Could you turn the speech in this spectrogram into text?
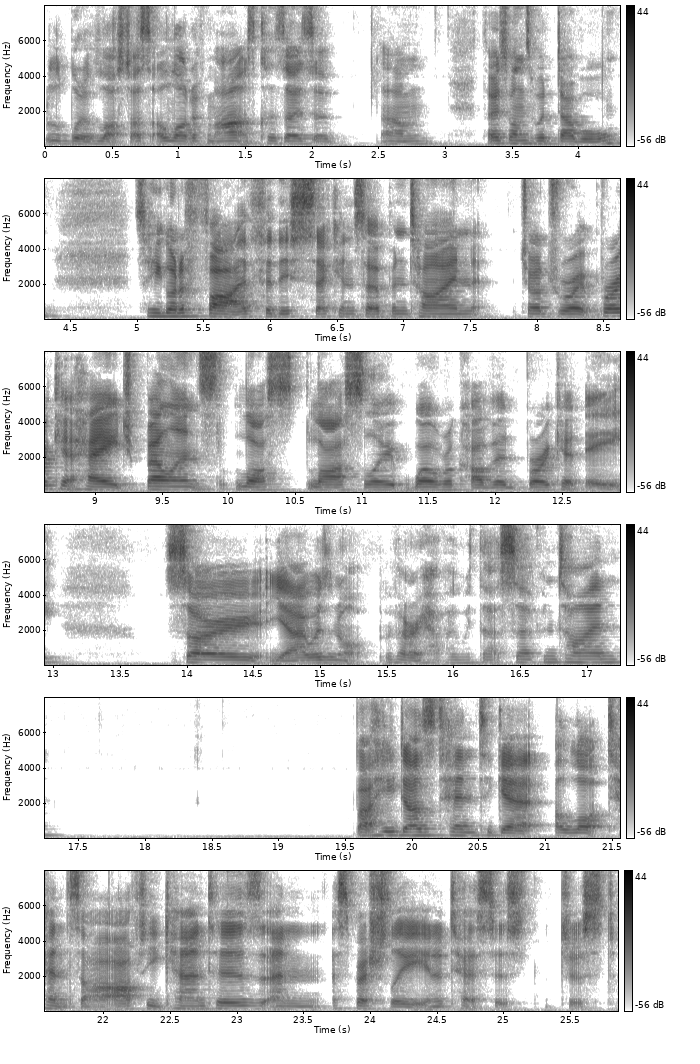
would have lost us a lot of marks because those are um, those ones were double. So he got a five for this second serpentine. Judge wrote broke at H, balance, lost last loop, well recovered, broke at E. So yeah, I was not very happy with that serpentine but he does tend to get a lot tenser after he canters, and especially in a test, it's just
